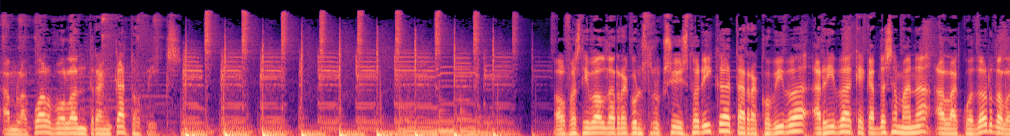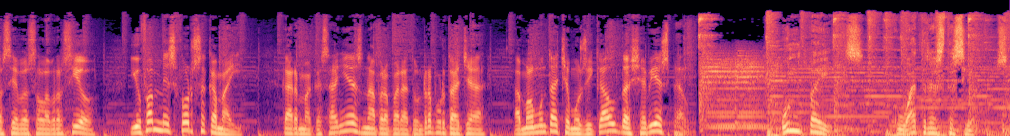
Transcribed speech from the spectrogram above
amb la qual volen trencar tòpics. El Festival de Reconstrucció Històrica Tarraco Viva arriba aquest cap de setmana a l'equador de la seva celebració i ho fan més força que mai. Carme Casanyes n'ha preparat un reportatge amb el muntatge musical de Xavier Espel. Un país, quatre estacions.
